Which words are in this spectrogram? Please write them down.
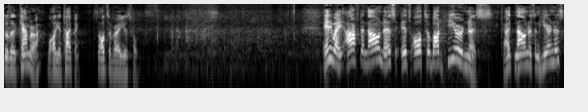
through the camera while you're typing. It's also very useful. anyway, after nowness, it's also about hearness. Right? Nowness and hearness.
